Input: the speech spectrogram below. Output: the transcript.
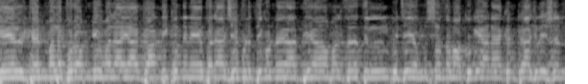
കേൽ ടെൻ മലപ്പുറം ന്യൂമലായ ഗാന്ധി കുന്നിനെ പരാജയപ്പെടുത്തിക്കൊണ്ട് ആദ്യ മത്സരത്തിൽ വിജയം സ്വന്തമാക്കുകയാണ്. കൺഗ്രാചുലേഷൻ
